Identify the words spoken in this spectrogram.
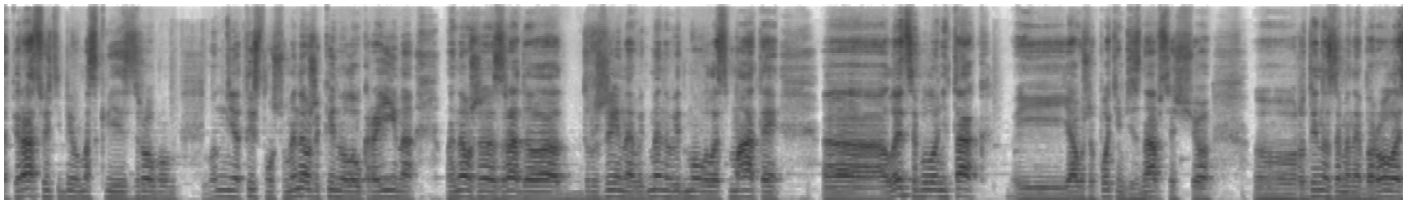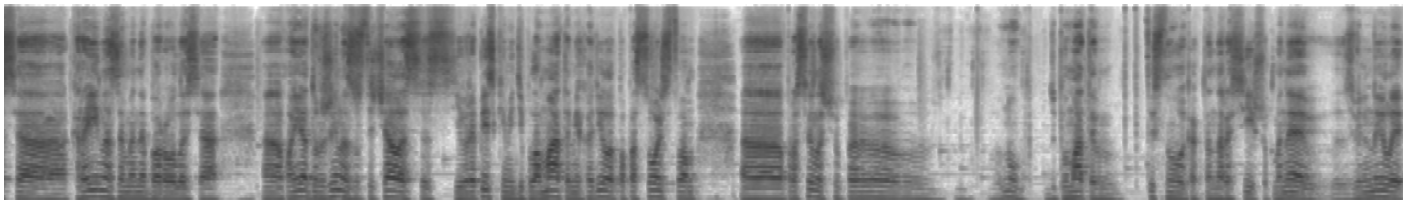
операцию операцію тобі в Москві зробимо. Він мені тиснув, що мене вже кинула Україна, мене вже зрадила дружина, від мене відмовилась мати. Е, Але це було не так. І я вже потім дізнався, що родина за мене боролася, країна за мене боролася. Е, Моя дружина зустрічалася з європейськими дипломатами, ходила по посольствам, е, просила, щоб е, ну, дипломати тиснули як-то на Росію, щоб мене звільнили.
